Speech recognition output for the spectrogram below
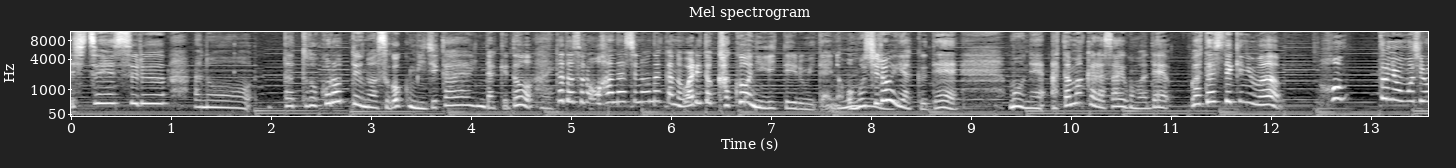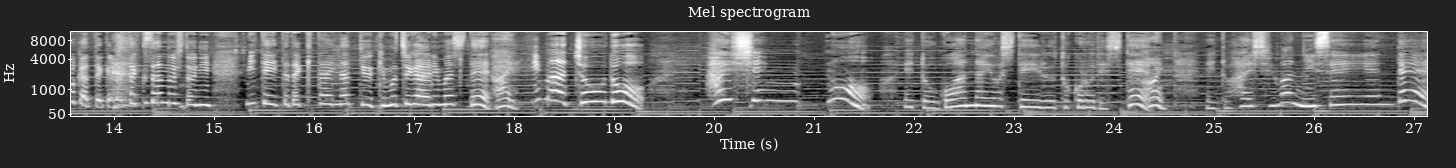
出演するあのだったところっていうのはすごく短いんだけど、ただそのお話の中の割と核を握っているみたいなうん。面白い役で、もうね頭から最後まで私的には本当に面白かったからたくさんの人に見ていただきたいなっていう気持ちがありましてはい。今ちょうど配信の、えっと、ご案内をしているところでして、はい。えっと、配信は2000円で、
